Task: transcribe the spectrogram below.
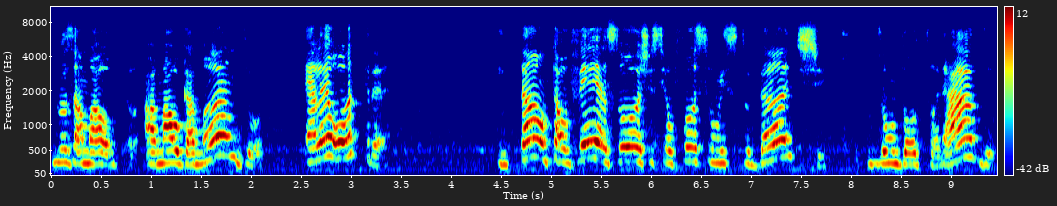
nos amal, amalgamando, ela é outra. Então, talvez hoje, se eu fosse um estudante de um doutorado,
